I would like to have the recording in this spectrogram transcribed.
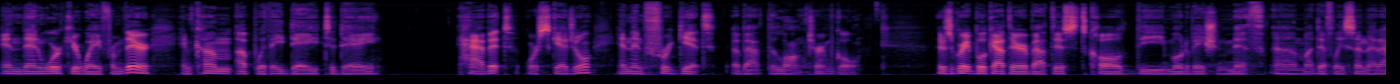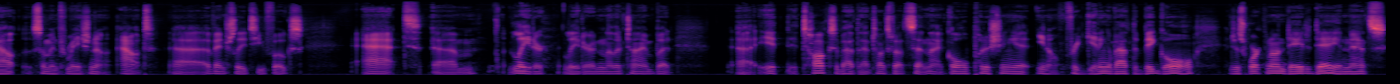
and then work your way from there and come up with a day to day habit or schedule and then forget about the long term goal. There's a great book out there about this. It's called The Motivation Myth. Um, I'll definitely send that out, some information out uh, eventually to you folks at um, later, later at another time. But uh, it, it talks about that. It talks about setting that goal, pushing it, you know, forgetting about the big goal and just working on day to day. And that's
